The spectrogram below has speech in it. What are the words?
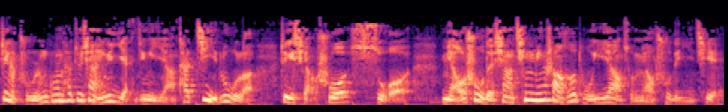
这个主人公他就像一个眼睛一样，他记录了这个小说所描述的，像《清明上河图》一样所描述的一切。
